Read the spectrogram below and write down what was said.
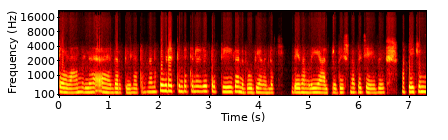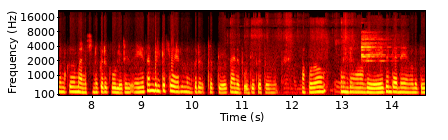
തൊഴാനുള്ള ധൃതിയിലാട്ടോ നമുക്ക് ഇവിടെ എത്തുമ്പോഴത്തേനും ഒരു പ്രത്യേക അനുഭൂതിയാണല്ലോ. ഇതേ നമ്മൾ ഈ ആൽപ്രദീക്ഷണൊക്കെ ചെയ്ത് അപ്പേക്കും നമുക്ക് മനസ്സിനൊക്കെ ഒരു കുളിര് ഏതമ്പലത്തിൽ പോയാലും നമുക്കൊരു പ്രത്യേക അനുഭൂതിയൊക്കെ തോന്നും. അപ്പോൾ എന്താ വേഗം തന്നെ ഞങ്ങളിത്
